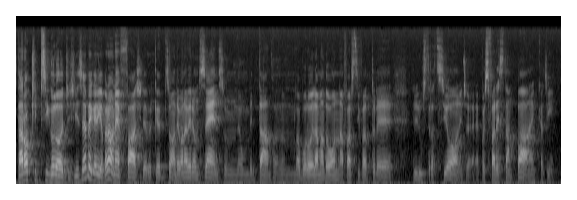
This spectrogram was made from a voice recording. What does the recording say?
Tarocchi psicologici, sarebbe carino, però non è facile perché insomma devono avere un senso, devo inventato, un lavoro della Madonna, farsi fatto le illustrazioni, cioè puoi fare stampare, è un casino.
